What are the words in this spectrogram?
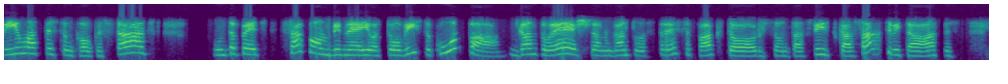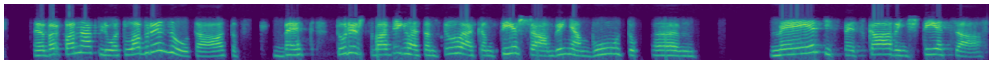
pilates un kaut kas tāds. Un tāpēc sakombinējot to visu kopā, gan to ēšanu, gan to stresa faktorus un tās fiziskās aktivitātes, var panākt ļoti labu rezultātu. Bet tur ir svarīgi, lai tam cilvēkam tiešām viņam būtu um, mērķis, pēc kā viņš tiecās.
